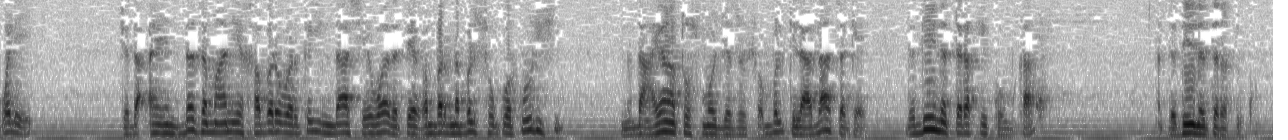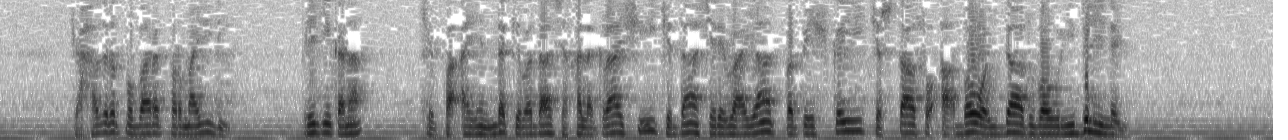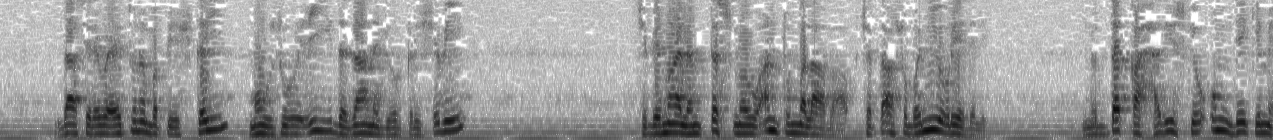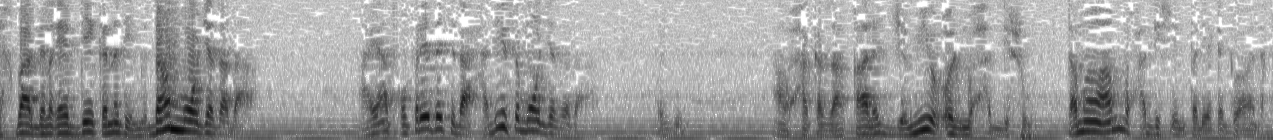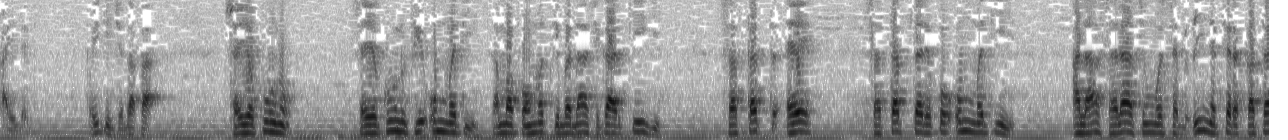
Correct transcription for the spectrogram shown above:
ولی چې د آینده زمانه خبر ورکې اندا سیوا د پیغمبر نبل سو ورکولی شي نو د آیات اوس معجزه شو بل کلا دا سکے د دینه ترقی کوم کا د دینه ترقی کوم چې حضرت مبارک فرمایلی دي پیږي کنا چې په آینده کې ودا سه خلق راشي چې دا سه روایت په پیش کوي چې تاسو ابو اجداد باوریدلی نه دا سه روایتونه به پیش کړي موضوعي د ځان جوړ کړی شوی چې بما لم تسمعوا انتم ولا با چې تاسو بنی اوریدلې نو دغه حدیث کې اوم دې کې مخبار بالغیب دې کنه دې نو دا معجزه ده آیات خو پرې ده چې دا حدیث معجزه ده او هکذا قال جميع المحدثون تمام محدثين په دې ټکو باندې قائل دي په دې چې دا سيكون سيكون في امتي تم په امت کې بدا شکار کیږي ستت اے ستت طرق امتي على 73 فرقه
